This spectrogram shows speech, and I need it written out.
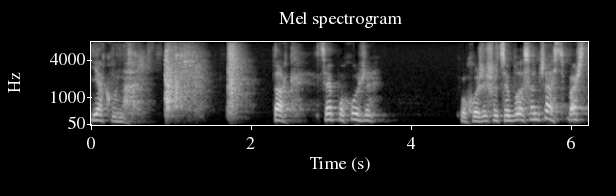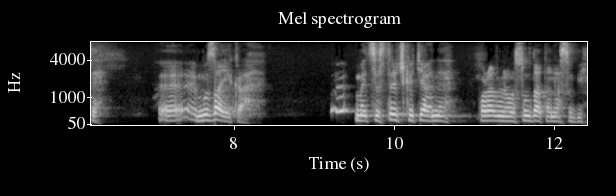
Як вона? Так, це похоже. Похоже, що це була санчасть. Бачите? Е, мозаїка. Медсестричка тягне пораненого солдата на собі.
